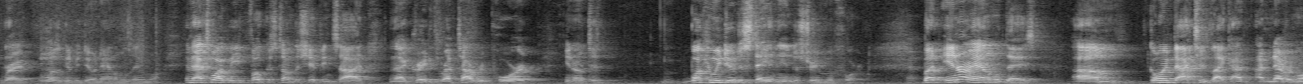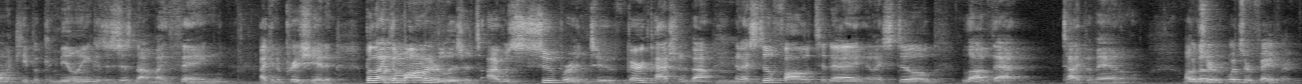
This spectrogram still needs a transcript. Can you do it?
Right. I wasn't going to be doing animals anymore, and that's why we focused on the shipping side. And I created the reptile report. You know, to what can we do to stay in the industry and move forward. But in our animal days, um, going back to like I'm, I'm never going to keep a chameleon because it's just not my thing. I can appreciate it, but like the monitor lizards, I was super into, very passionate about, Mm-hmm. and I still follow today, and I still love that type of animal. What's the- your What's your favorite?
